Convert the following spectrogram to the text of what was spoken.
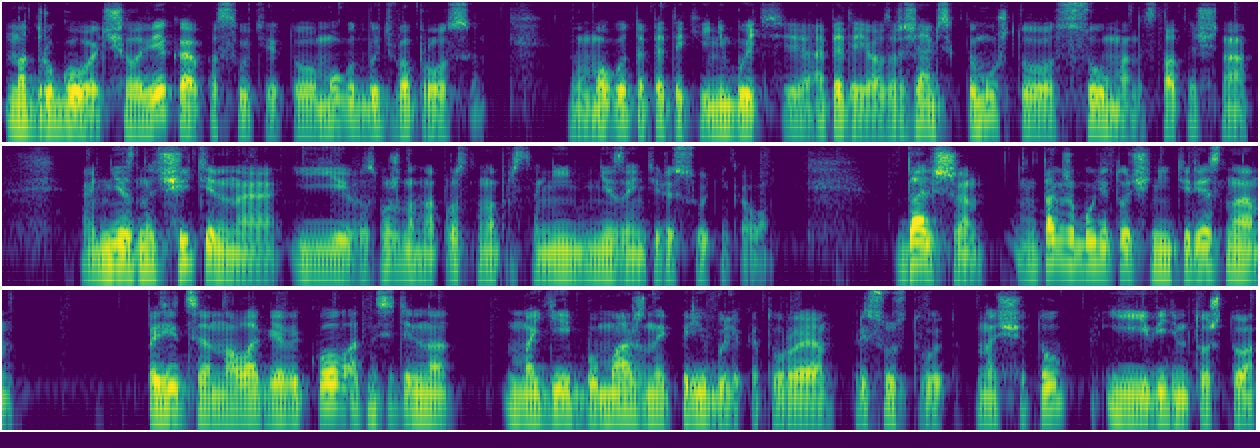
на другого человека, по сути, то могут быть вопросы. Но могут, опять-таки, не быть. Опять-таки, возвращаемся к тому, что сумма достаточно незначительная, и, возможно, она просто-напросто не, не заинтересует никого. Дальше. Также будет очень интересна позиция налоговиков относительно моей бумажной прибыли, которая присутствует на счету. И видим то, что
